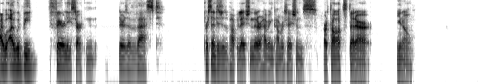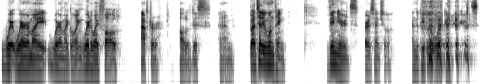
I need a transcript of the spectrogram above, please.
I, w- I would be fairly certain there's a vast percentage of the population that are having conversations or thoughts that are, you know, where where am I where am I going? Where do I fall after all of this? Um, but I'll tell you one thing: vineyards are essential, and the people that work in vineyards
